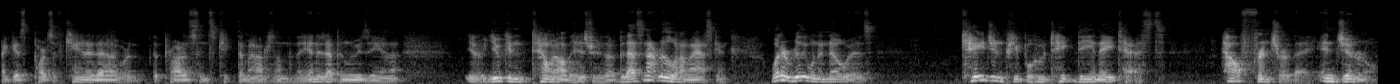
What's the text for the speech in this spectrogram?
I guess, parts of Canada where the Protestants kicked them out or something. They ended up in Louisiana. You know, you can tell me all the history of that, but that's not really what I'm asking. What I really want to know is Cajun people who take DNA tests, how French are they in general?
